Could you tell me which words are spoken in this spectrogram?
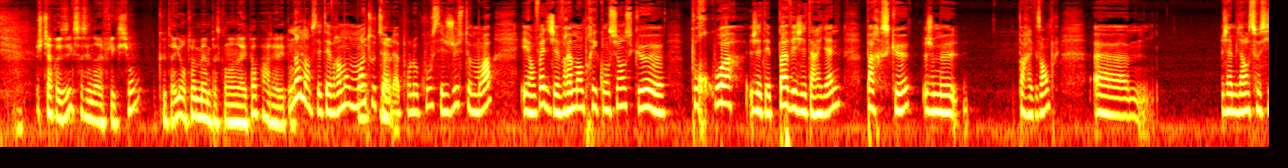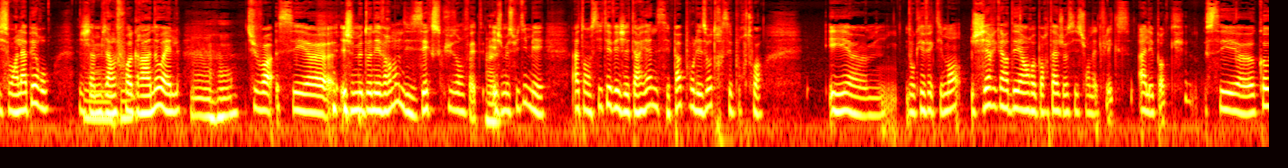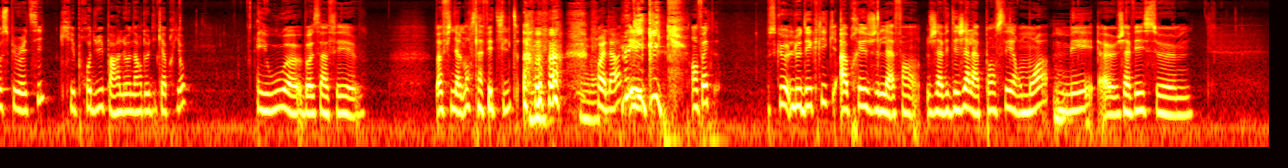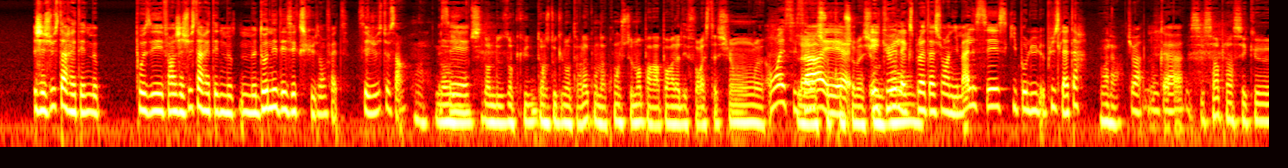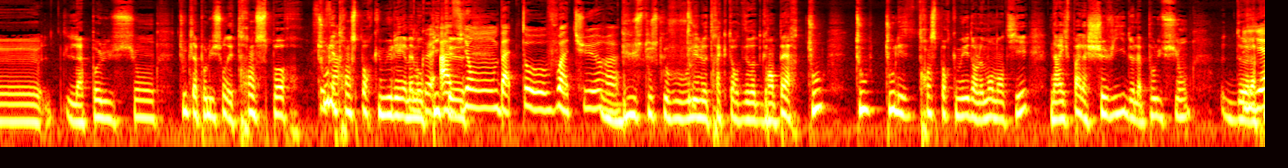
Je tiens à préciser que ça, c'est une réflexion que tu as eu en toi-même, parce qu'on n'en avait pas parlé à l'époque. Non, non, c'était vraiment moi Ouais, toute seule. ouais. Là, pour le coup, c'est juste moi. Et en fait, j'ai vraiment pris conscience que euh, pourquoi j'étais pas végétarienne, parce que je me, par exemple, euh, j'aime bien le saucisson à l'apéro, j'aime bien le Mhm. foie gras à Noël. Mhm. Tu vois, c'est, euh, je me donnais vraiment des excuses en fait. Ouais. Et je me suis dit, mais attends, si t'es végétarienne, c'est pas pour les autres, c'est pour toi. Et euh, donc effectivement, j'ai regardé un reportage aussi sur Netflix à l'époque. C'est euh, Cowspiracy, qui est produit par Leonardo DiCaprio. Et où euh, bah, ça a fait... Bah, finalement, ça fait tilt. Voilà. voilà. Le Et déclic en fait, parce que le déclic, après, je l'ai- enfin, j'avais déjà la pensée en moi, Mm. mais euh, j'avais ce. J'ai juste arrêté de me poser. Enfin, j'ai juste arrêté de me, me donner des excuses, en fait. C'est juste ça. Ouais. C'est- dans, dans ce documentaire-là qu'on apprend justement par rapport à la déforestation. euh, Ouais, c'est La ça. Et, et que l'exploitation animale, c'est ce qui pollue le plus la terre. voilà. Tu vois. Donc, euh, C'est simple, hein, c'est que la pollution, toute la pollution des transports, tous les transports cumulés, même donc, au pic, euh, avion, bateau, voiture. bus, tout ce que vous voulez, le tracteur de votre grand-père, tout, tout, tous les transports cumulés dans le monde entier n'arrivent pas à la cheville de la pollution de la Liée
